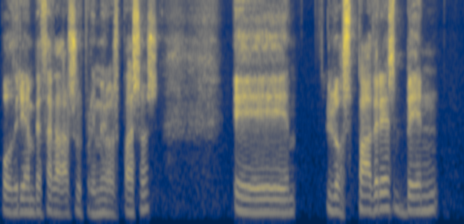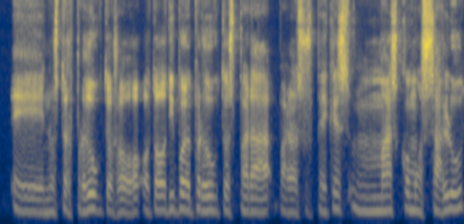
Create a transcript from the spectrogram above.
podría empezar a dar sus primeros pasos. Eh, los padres ven eh, nuestros productos o, todo tipo de productos para, sus peques más como salud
